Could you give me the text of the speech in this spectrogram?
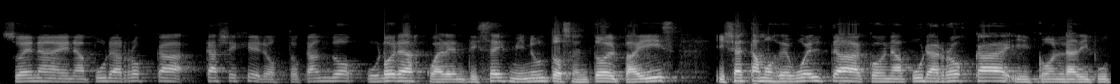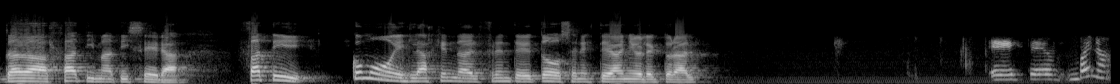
Suena en Apura Rosca Callejeros, tocando 1 horas 46 minutos en todo el país. Y ya estamos de vuelta con Apura Rosca y con la diputada Fátima Ticera. Fati, ¿cómo es la agenda del Frente de Todos en este año electoral? Este, bueno,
